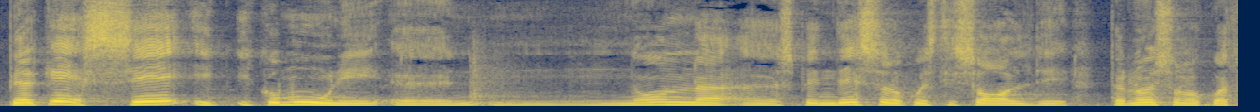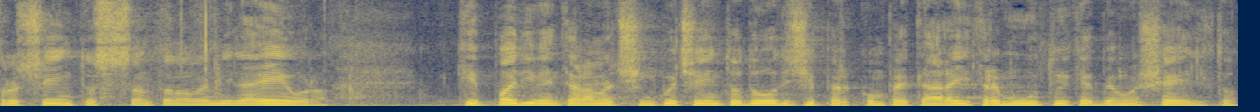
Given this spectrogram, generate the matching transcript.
Perché se i, i comuni eh, non eh, spendessero questi soldi, per noi sono 469 mila euro, che poi diventeranno 512 per completare i tre mutui che abbiamo scelto,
